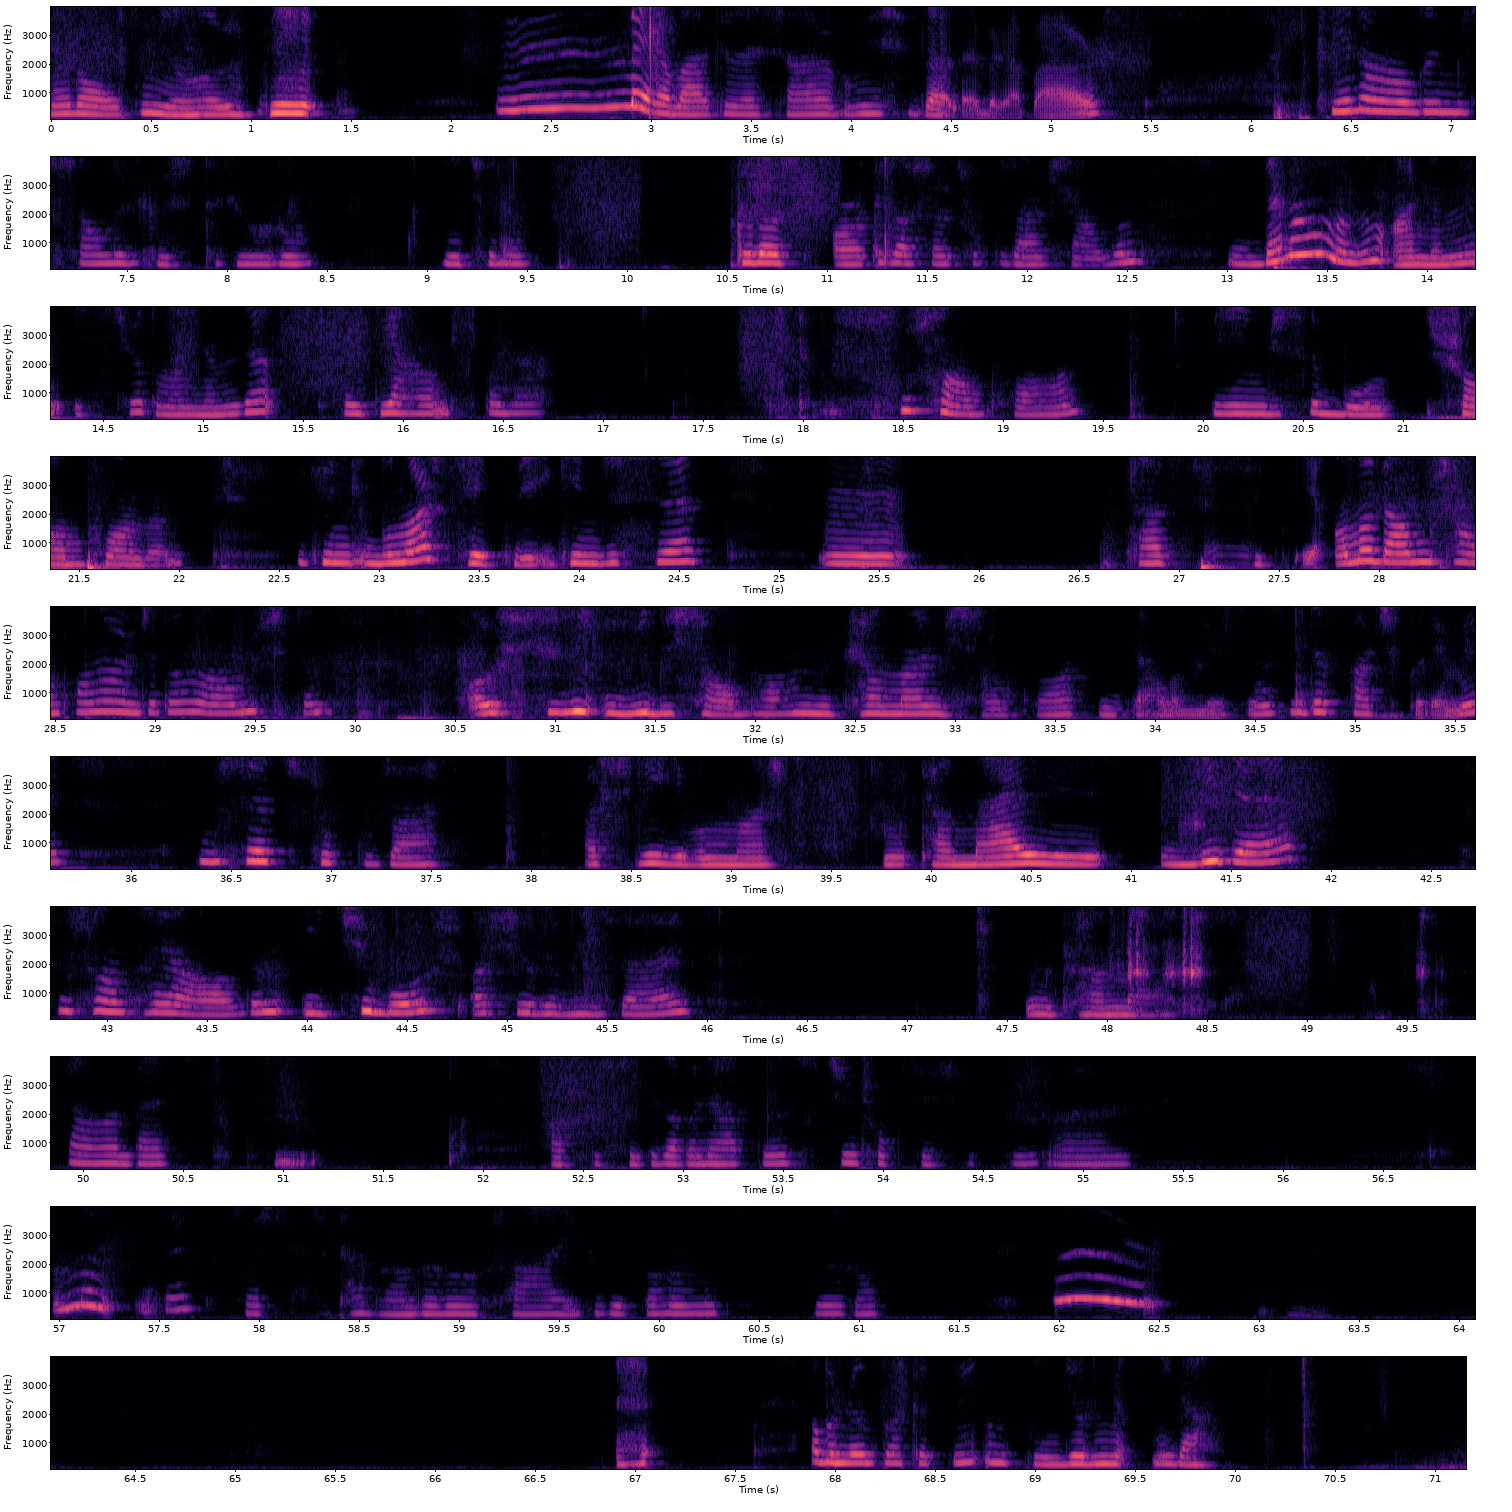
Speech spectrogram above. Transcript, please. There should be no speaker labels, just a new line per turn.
Ben oldum ya. Merhaba arkadaşlar. Bugün sizlerle beraber yeni aldığım eşyaları gösteriyorum. Geçelim. Arkadaş, arkadaşlar çok güzel bir şey aldım. Ben almadım. Annemden istiyordum. Annem de hediye almış bana. Şu şampuan. Birincisi bu şampuanım. İkinci, bunlar setli. İkincisi ım, saç spreyi. Ama ben bu şampuanı önceden almıştım. Aşırı iyi bir şampuan. Mükemmel bir şampuan. Siz de alabilirsiniz. Bir de saç kremi. Bu set çok güzel. Aşırı iyi bunlar. Mükemmel. Bir de şu çantayı aldım. İçi boş. Aşırı güzel. Mükemmel. Ya ben sizi çok seviyorum. 68 abone yaptığınız için çok teşekkürler. Sosyal kanalının sahibi gibi olmak istiyorum. Abone olmayı, unutmayın. Yorum yapmayı da.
